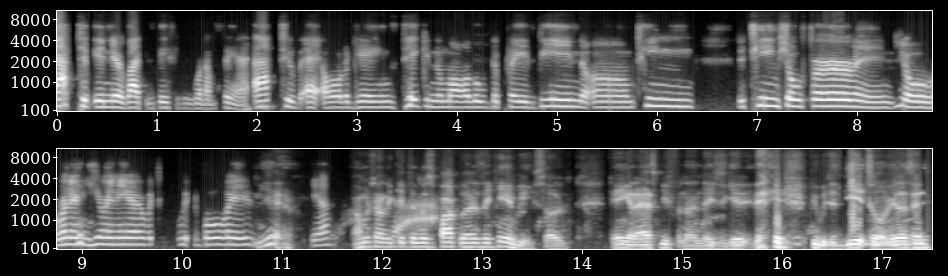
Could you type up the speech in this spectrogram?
active in their life is basically what I'm saying. Active at all the games, taking them all over the place, being the um team, the team chauffeur, and you know running here and there with with the boys. Yeah, Yeah. I'm gonna try to get them as popular as they can be. So they ain't gotta ask me for nothing. They just get it. People just get to them. You know what I'm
